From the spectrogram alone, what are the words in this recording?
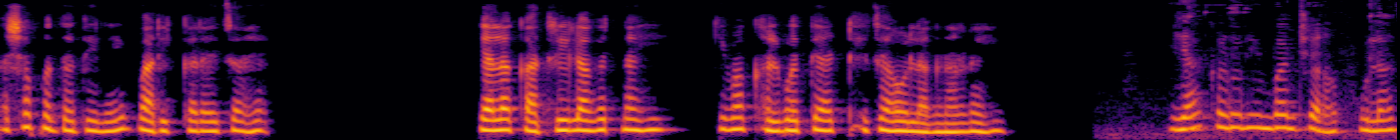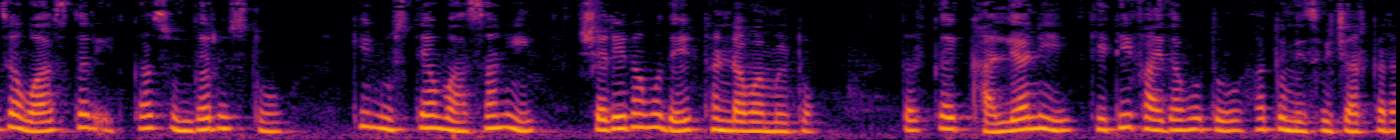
अशा पद्धतीने बारीक करायचं आहे. याला कात्री लागत नाही. किंवा खलबत्त्यात ठेचावं लागणार नाही. या कडुलिंबाच्या फुलाचा वास तर इतका सुंदर असतो की नुसत्या वासाने शरीरामध्ये थंडावा मिळतो. तर ते खाल्ल्याने किती फायदा होतो हा तुम्हीच विचार करा.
